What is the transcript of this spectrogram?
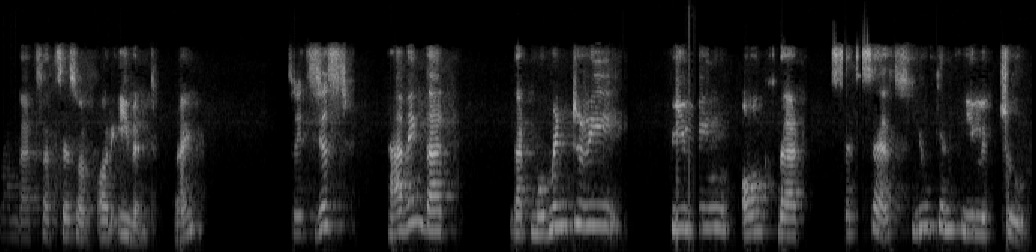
from that success or, or event, right? So it's just having that that momentary feeling of that success, you can feel it too,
